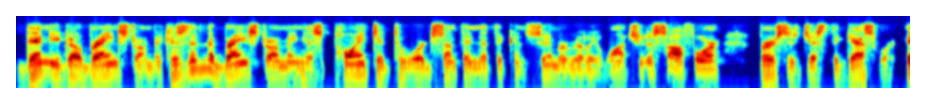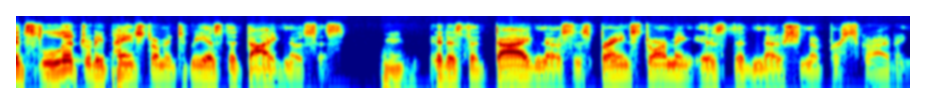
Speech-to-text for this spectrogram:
Then you go brainstorm because then the brainstorming mm-hmm. is pointed towards something that the consumer really wants you to solve for versus just the guesswork. It's mm-hmm. literally brainstorming to me as the diagnosis. Mm. It is the diagnosis. Brainstorming is the notion of prescribing.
